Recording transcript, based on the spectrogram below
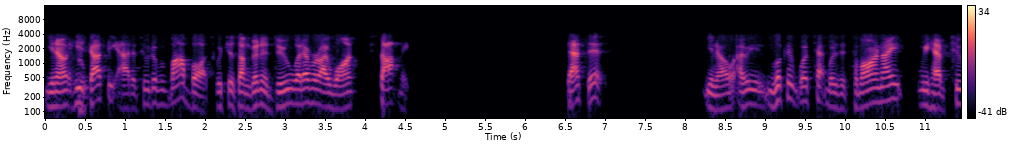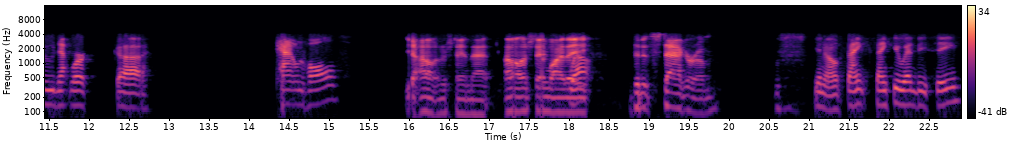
You know, he's got the attitude of a mob boss, which is I'm going to do whatever I want. Stop me. That's it. You know, I mean, look at what's happening. What is it tomorrow night? We have two network uh, town halls. yeah, I don't understand that. I don't understand why they Well, didn't stagger them. you know, thank thank you NBC.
